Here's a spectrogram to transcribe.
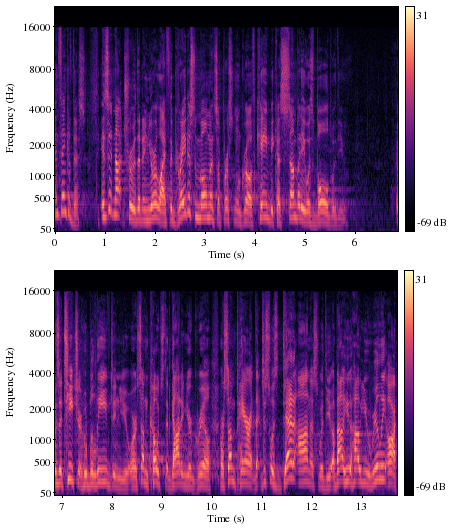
And think of this Is it not true that in your life, the greatest moments of personal growth came because somebody was bold with you? It was a teacher who believed in you, or some coach that got in your grill, or some parent that just was dead honest with you about you, how you really are.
